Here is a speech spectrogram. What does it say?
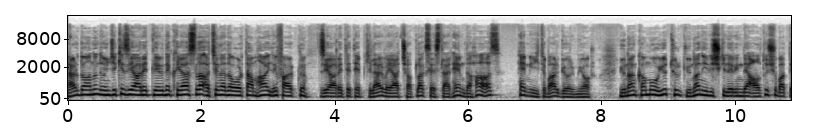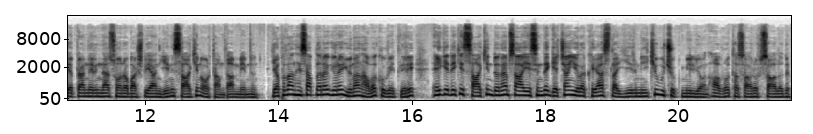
Erdoğan'ın önceki ziyaretlerine kıyasla Atina'da ortam hayli farklı. Ziyarete tepkiler veya çatlak sesler hem daha az hem itibar görmüyor. Yunan kamuoyu Türk-Yunan ilişkilerinde 6 Şubat depremlerinden sonra başlayan yeni sakin ortamdan memnun. Yapılan hesaplara göre Yunan Hava Kuvvetleri Ege'deki sakin dönem sayesinde geçen yıla kıyasla 22,5 milyon avro tasarruf sağladı.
